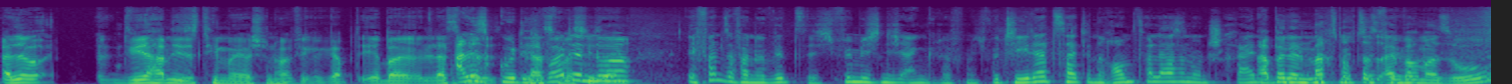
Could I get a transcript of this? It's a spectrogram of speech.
also Wir haben dieses Thema ja schon häufiger gehabt. Aber lass Alles mal, gut, ich wollte nur, sein. Ich fand es einfach nur witzig. Ich fühle mich nicht angegriffen. Ich würde jederzeit den Raum verlassen und schreien. Aber dann mach doch das einfach mal so.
